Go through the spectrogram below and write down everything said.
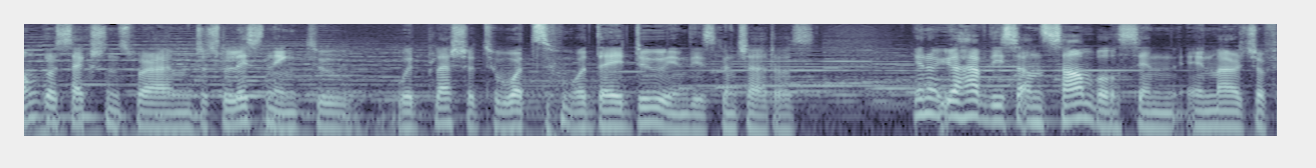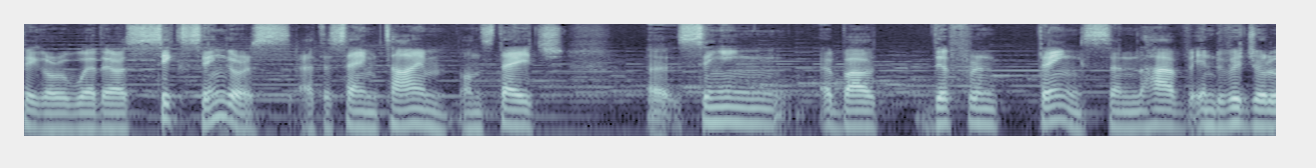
Longer sections where I'm just listening to with pleasure to what what they do in these concertos. You know, you have these ensembles in in Marriage of Figaro where there are six singers at the same time on stage, uh, singing about different things and have individual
